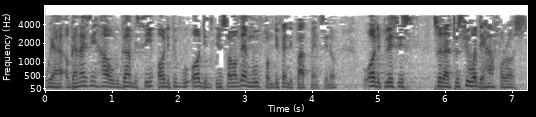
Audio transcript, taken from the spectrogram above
we are organizing how we're going to be seeing all the people, all the, some of them move from different departments, you know, all the places, so that to see what they have for us.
